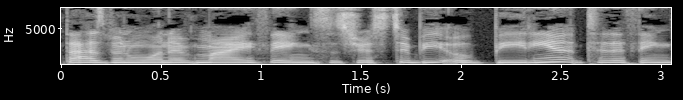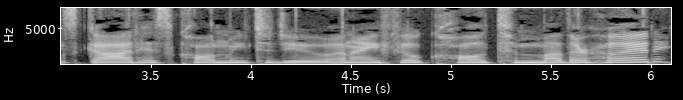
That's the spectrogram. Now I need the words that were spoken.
that has been one of my things is just to be obedient to the things God has called me to do. And I feel called to motherhood,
